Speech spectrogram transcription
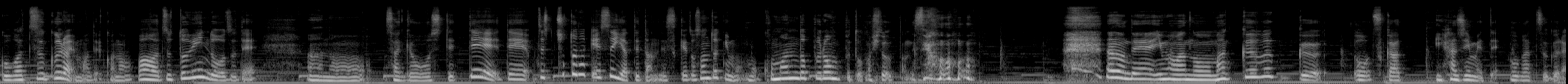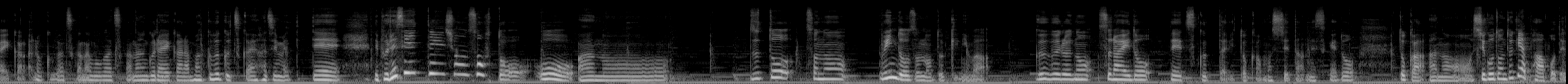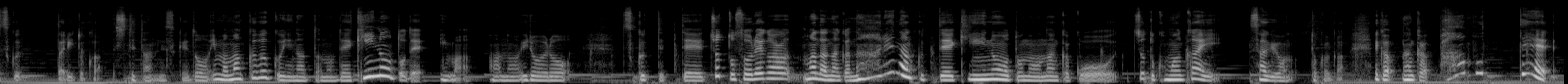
5月ぐらいまでかな？はずっと Windows であの作業をしててで私ちょっとだけ SE やってたんですけどその時ももうコマンドプロンプトの人だったんですよ。なので今あの MacBook を使い始めて5月ぐらいから6月かな？5月かなぐらいから MacBook 使い始めててでプレゼンテーションソフトを、あのずっとその Windows の時には Google のスライドで作ったりとかもしてたんですけどとかあの仕事の時はパワポで作ったりとかしてたんですけど今 MacBook になったのでキーノートで今あのいろいろ作っててちょっとそれがまだなんか慣れなくてキーノートのなんかこうちょっと細かい作業とかが。なんかパワポって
